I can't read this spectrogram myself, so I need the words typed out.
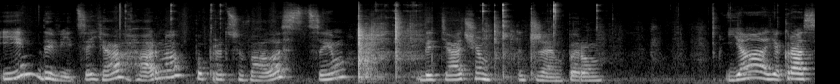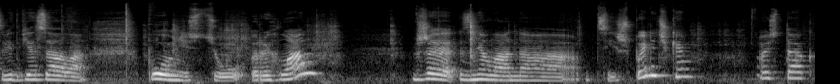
І дивіться, я гарно попрацювала з цим дитячим джемпером. Я якраз відв'язала повністю реглан, вже зняла на ці шпилечки, ось так.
